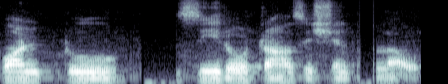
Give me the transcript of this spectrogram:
one to zero transition allowed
